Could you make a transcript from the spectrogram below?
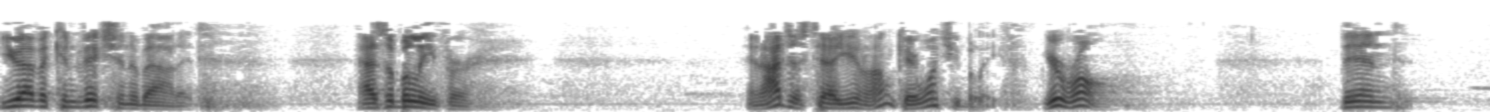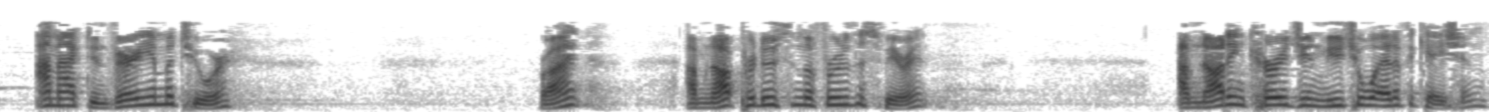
you have a conviction about it as a believer, and I just tell you, I don't care what you believe, you're wrong, then I'm acting very immature right? I'm not producing the fruit of the Spirit. I'm not encouraging mutual edification.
